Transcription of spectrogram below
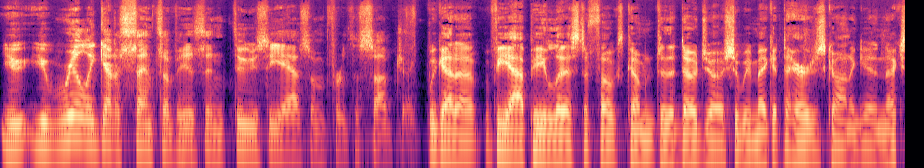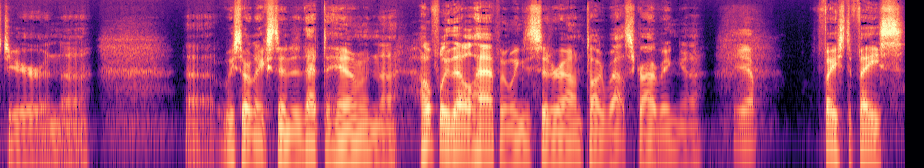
you you really get a sense of his enthusiasm for the subject. we got a VIP list of folks coming to the dojo. Should we make it to Heritage Con again next year? And uh, uh, we certainly extended that to him, and uh, hopefully that'll happen. We can just sit around and talk about scribing Yep, face to face.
